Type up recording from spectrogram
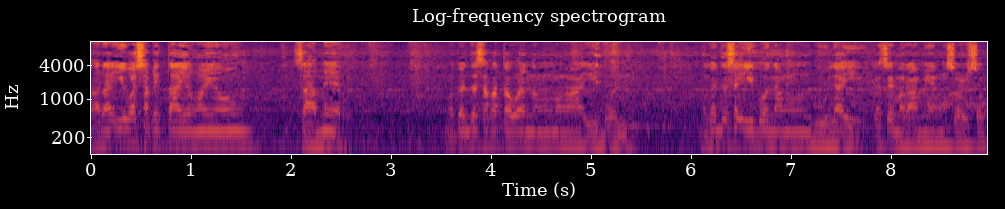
Para iwas sakit tayo ngayong summer. Maganda sa katawan ng mga ibon. Maganda sa ibon ng gulay kasi marami ang source of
